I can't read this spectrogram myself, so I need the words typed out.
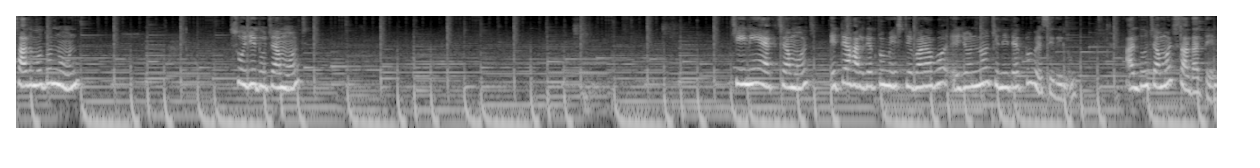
স্বাদ মতো নুন, সুজি দু চামচ, চিনি এক চামচ। এটা হালকা একটু মিষ্টি বানাবো এই জন্য চিনিটা একটু বেশি দিলাম। আর দু চামচ সাদা তেল।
